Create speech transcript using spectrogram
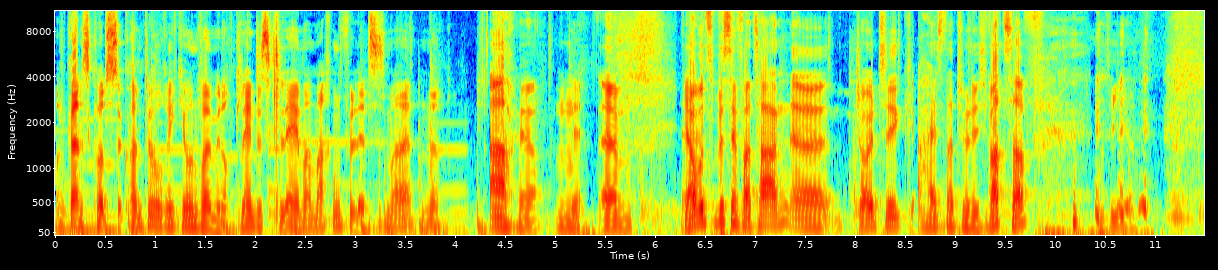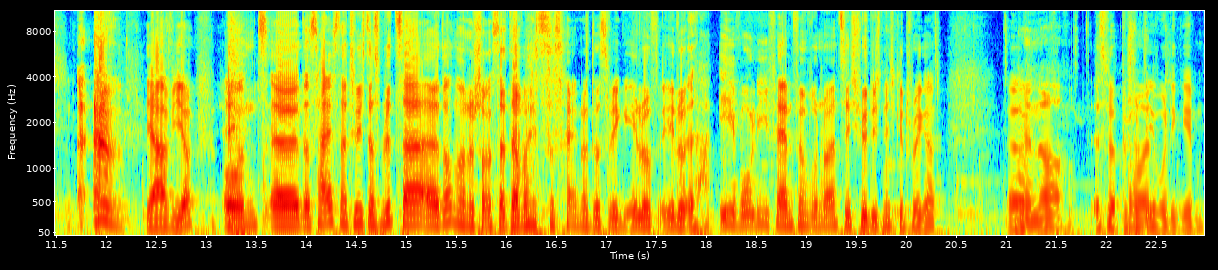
Und ganz kurz zur Kanto-Region wollen wir noch einen kleinen Disclaimer machen für letztes Mal, ne? Ach ja. Mhm. Ähm, wir haben uns ein bisschen vertan. Äh, Joystick heißt natürlich WhatsApp. Wir. ja, wir. Und äh, das heißt natürlich, dass Blitzer äh, doch noch eine Chance hat, dabei zu sein. Und deswegen Elo, Elo, äh, Evoli-Fan95 für dich nicht getriggert. Ähm, genau. Es wird bestimmt und, Evoli geben.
